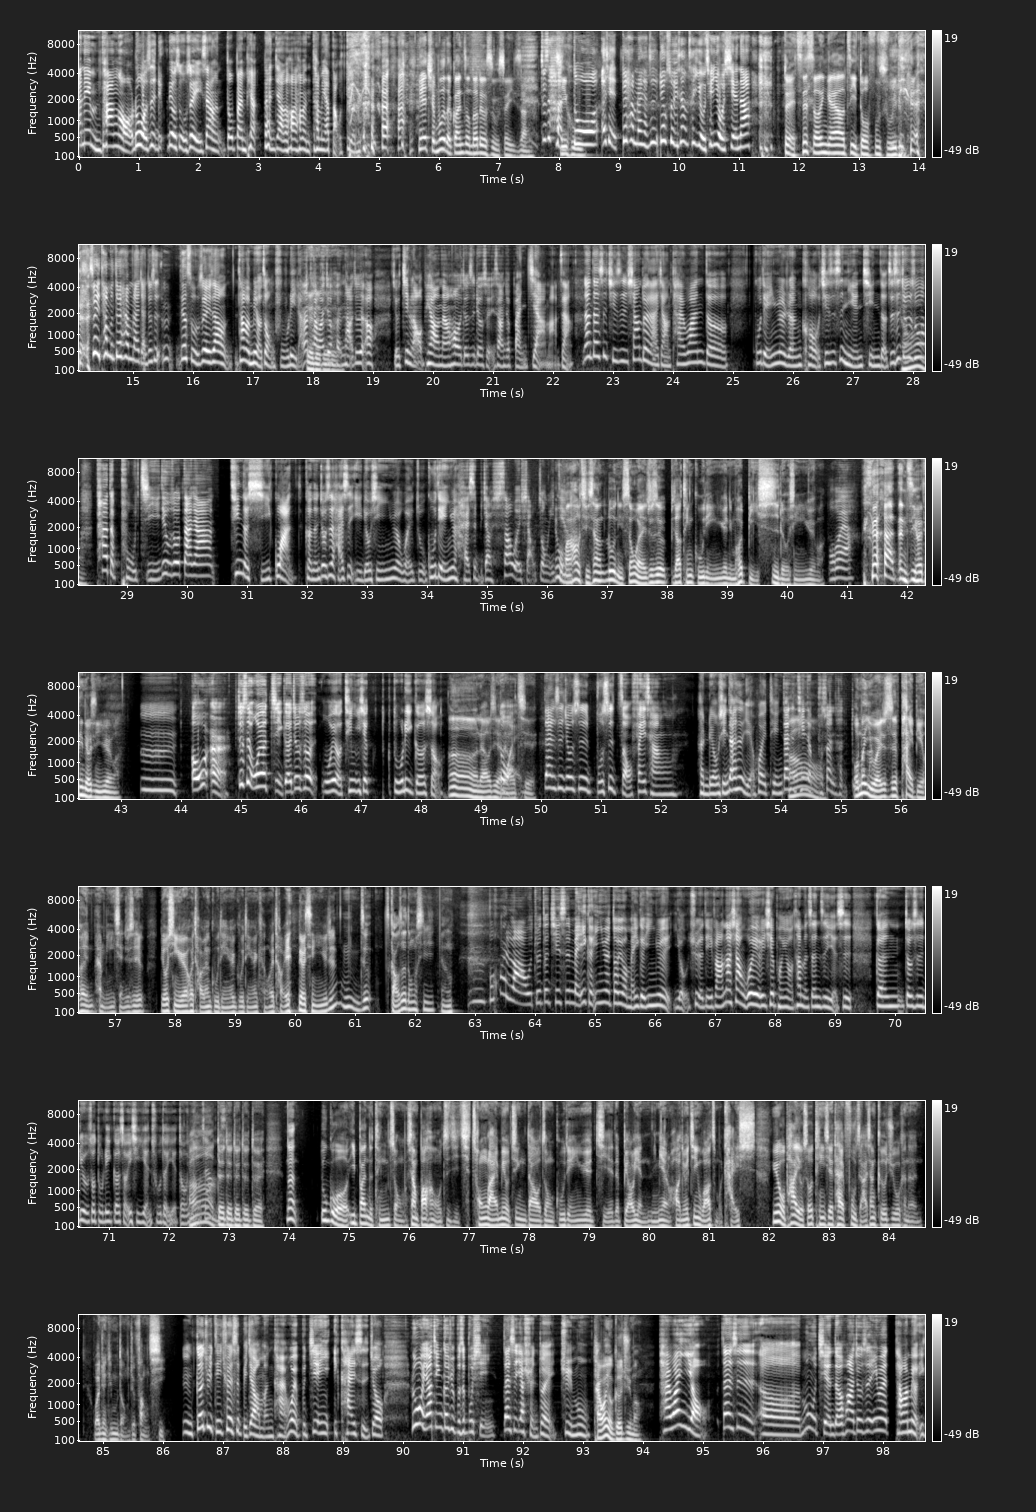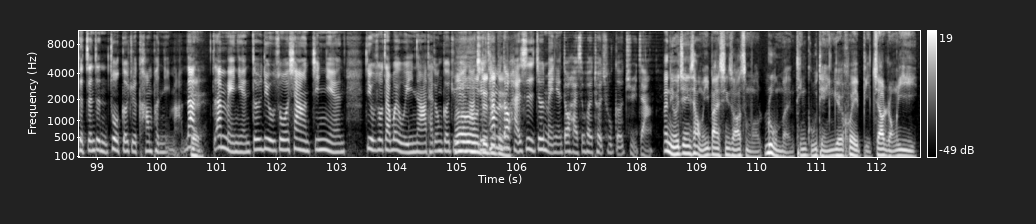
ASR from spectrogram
啊，你唔汤哦！如果是六六十五岁以上都半票半价的话，他们他们要倒店了，因为全部的观众都六十五岁以上，就是很多，而且对他们来讲，就是六岁以上才有钱有闲啊。对，这时候应该要自己多付出一点。所以他们对他们来讲，就是嗯，六十五岁以上他们没有这种福利啦。那台湾就很好，就是哦，有敬老票，然后就是六岁以上就半价嘛，这样。那但是其实相对来讲，台湾的。古典音乐人口其实是年轻的，只是就是说它的普及，就是说大家听的习惯，可能就是还是以流行音乐为主，古典音乐还是比较稍微小众一点。因为我蛮好奇，像如果你身为就是比较听古典音乐，你们会鄙视流行音乐吗？不会啊，那你自己会听流行音乐吗？嗯，偶尔，就是我有几个，就是说我有听一些。独立歌手，嗯嗯，了解了解，但是就是不是走非常很流行，但是也会听，但是听的不算很多。哦。我们以为就是派别会很明显，就是流行音乐会讨厌古典音乐，古典音乐可能会讨厌流行音乐，就嗯，你就搞这个东西，嗯嗯，不会啦。我觉得其实每一个音乐都有每一个音乐有趣的地方。那像我也有一些朋友，他们甚至也是跟就是例如说独立歌手一起演出的，也都有这样。哦。对对对对对，那。如果一般的听众，像包含我自己，从来没有进到这种古典音乐节的表演里面的话，你会建议我要怎么开始？因为我怕有时候听一些太复杂，像歌剧，我可能完全听不懂就放弃。嗯，歌剧的确是比较有门槛，我也不建议一开始就。如果要听歌剧，不是不行，但是要选对剧目。台湾有歌剧吗？台湾有。但是呃，目前的话，就是因为台湾没有一个真正做歌剧 company 嘛，那那每年都，例如说像今年，例如说在魏武营啊、台中歌剧院啊，其实他们都还是就是每年都还是会推出歌剧这样。那你会建议像我们一般新手要怎么入门听古典音乐会比较容易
